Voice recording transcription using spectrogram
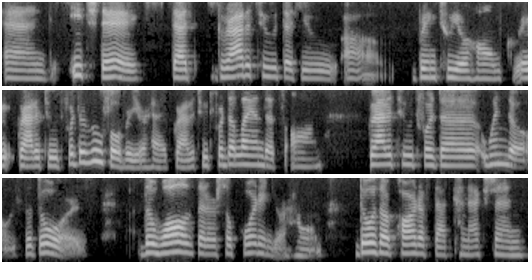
and each day that gratitude that you uh, bring to your home, great gratitude for the roof over your head, gratitude for the land that's on, gratitude for the windows, the doors, the walls that are supporting your home. Those are part of that connection.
